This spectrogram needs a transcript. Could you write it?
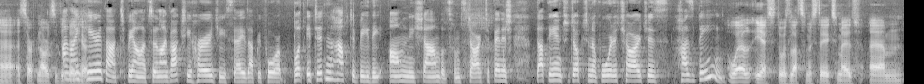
uh, at certain hours of the and day. And I here. hear that, to be honest, and I've actually heard you say that before, but it didn't have to be the omni shambles from start to finish that the introduction of water charges has been. Well, yes, there was lots of mistakes made. Um,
